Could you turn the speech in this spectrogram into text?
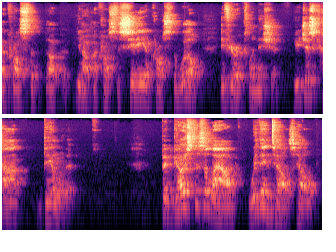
across the, you know, across the city, across the world if you're a clinician. You just can't deal with it. But GOAST is allowed, with Intel's help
